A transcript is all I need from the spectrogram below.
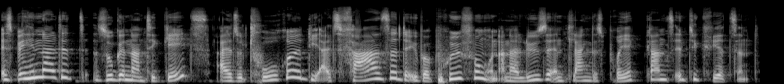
Es beinhaltet sogenannte Gates, also Tore, die als Phase der Überprüfung und Analyse entlang des Projektplans integriert sind.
